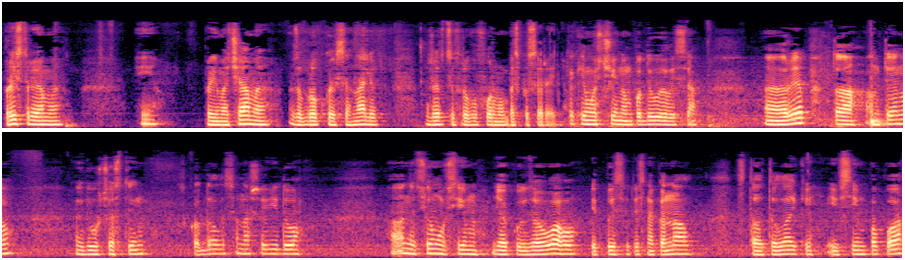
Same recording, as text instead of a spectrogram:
пристроями і приймачами з обробкою сигналів вже в цифрову форму безпосередньо. Таким ось чином подивилися е, реп та антенну з двох частин. Складалося наше відео. А на цьому всім дякую за увагу. Підписуйтесь на канал, ставте лайки і всім па-па.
